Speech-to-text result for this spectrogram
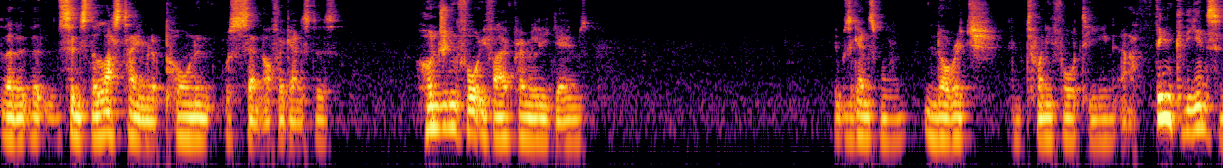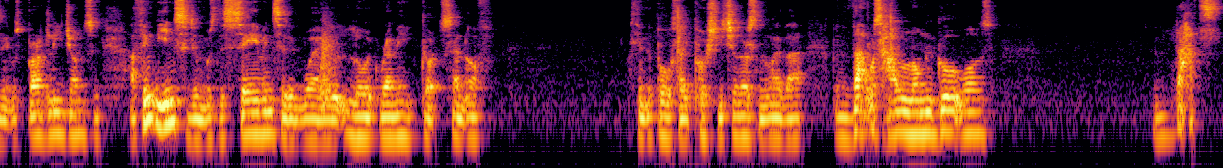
that, that since the last time an opponent was sent off against us. 145 Premier League games. It was against Norwich in 2014, and I think the incident was Bradley Johnson. I think the incident was the same incident where Loic Remy got sent off. I think they both like pushed each other or something like that. But that was how long ago it was. That's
